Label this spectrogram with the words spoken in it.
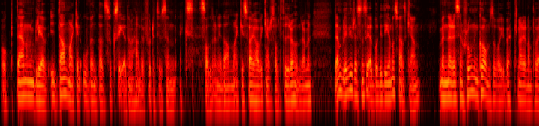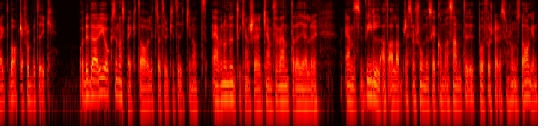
Och den blev i Danmark en oväntad succé. Den hade 40 000 ex sålde den i Danmark. I Sverige har vi kanske sålt 400, men den blev ju recenserad både i DN och Svenskan. Men när recensionen kom så var ju böckerna redan på väg tillbaka från butik. Och det där är ju också en aspekt av litteraturkritiken, att även om du inte kanske kan förvänta dig eller ens vill att alla recensioner ska komma samtidigt på första recensionsdagen,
